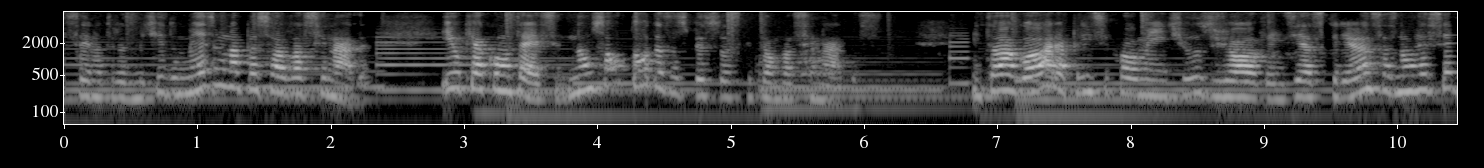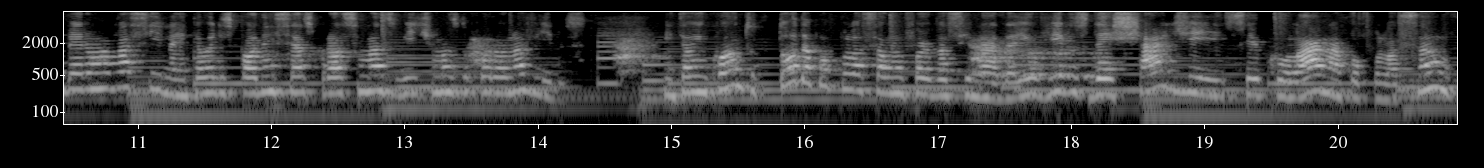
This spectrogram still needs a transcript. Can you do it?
sendo transmitido mesmo na pessoa vacinada. E o que acontece? Não são todas as pessoas que estão vacinadas. Então, agora, principalmente os jovens e as crianças não receberam a vacina, então eles podem ser as próximas vítimas do coronavírus. Então, enquanto toda a população não for vacinada e o vírus deixar de circular na população,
